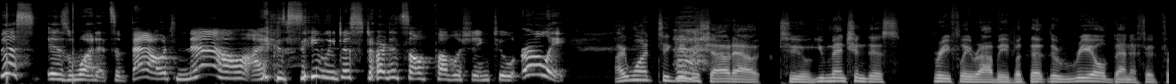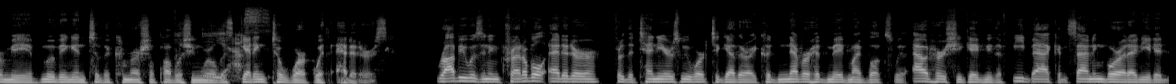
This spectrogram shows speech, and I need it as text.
"This is what it's about." Now I see we just started self-publishing too early. I want to give a shout out to you mentioned this briefly, Robbi, but the, the real benefit for me of moving into the commercial publishing world is getting to work with editors. Robbi was an incredible editor for the 10 years we worked together. I could never have made my books without her. She gave me the feedback and sounding board I needed.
